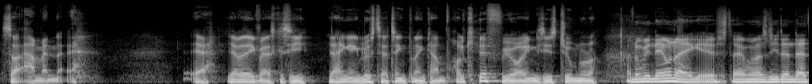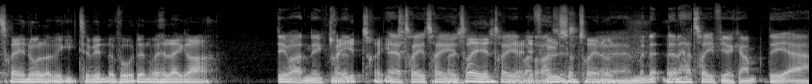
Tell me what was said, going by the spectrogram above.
Så er man... Øh, ja, jeg ved ikke, hvad jeg skal sige. Jeg har ikke engang lyst til at tænke på den kamp. Hold kæft, vi var inde de sidste 20 minutter. Og nu vi nævner AGF, der må også lige den der 3-0, vi gik til vinter på, den var heller ikke rar. Det var den ikke. 3-1, 3-1. Ja, 3-1. 3-1. Ja, det føles som 3-0. Ja, men den, ja. den her 3-4 kamp, det er...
